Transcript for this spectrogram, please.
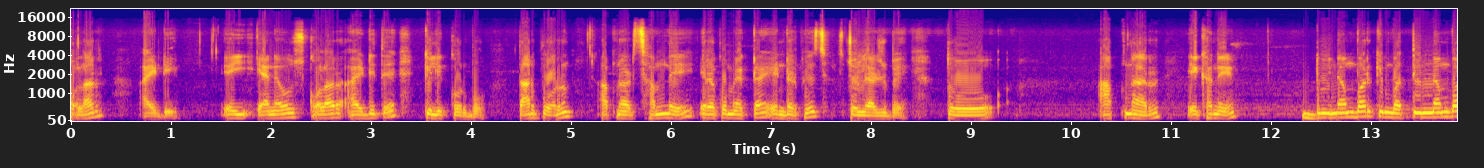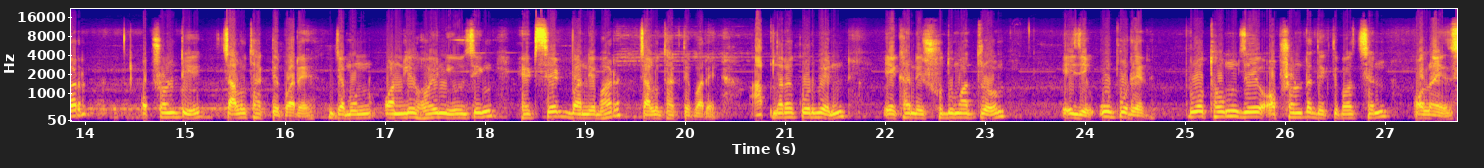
কলার আইডি এই অ্যানোস কলার আইডিতে ক্লিক করব। তারপর আপনার সামনে এরকম একটা ইন্টারফেস চলে আসবে। তো আপনার এখানে দুই নাম্বার কিংবা তিন নাম্বার অপশনটি চালু থাকতে পারে। যেমন অনলি হোয়েন ইউজিং হেডসেট বা নেভার চালু থাকতে পারে। আপনারা করবেন এখানে শুধুমাত্র এই যে উপরের প্রথম যে অপশনটা দেখতে পাচ্ছেন অলওয়েজ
